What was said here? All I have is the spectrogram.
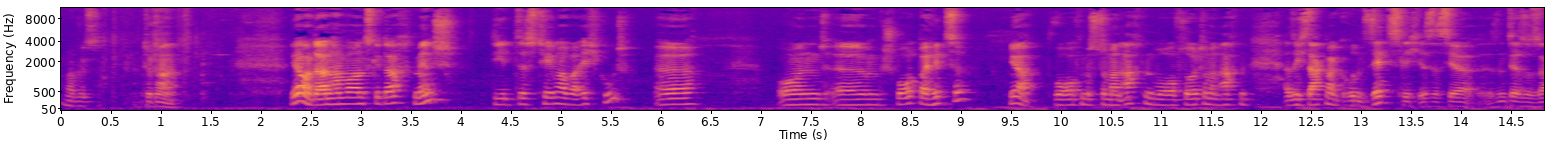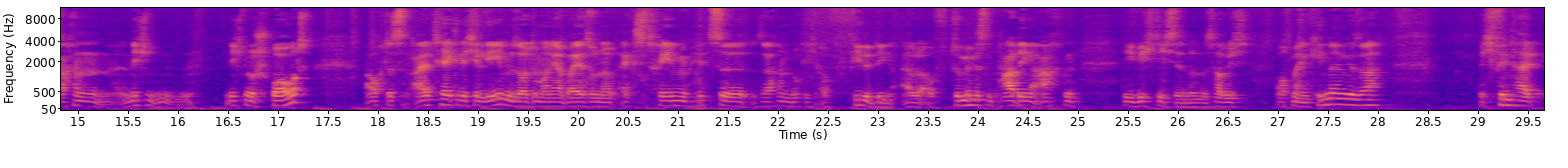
in der Wüste. Total. Ja, und dann haben wir uns gedacht, Mensch, die, das Thema war echt gut. Äh, und ähm, Sport bei Hitze, ja, worauf müsste man achten, worauf sollte man achten? Also ich sag mal, grundsätzlich ist es ja, sind ja so Sachen, nicht, nicht nur Sport, auch das alltägliche Leben sollte man ja bei so einer extremen Hitze Sachen wirklich auf viele Dinge, also auf zumindest ein paar Dinge achten, die wichtig sind. Und das habe ich auch meinen Kindern gesagt ich finde halt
